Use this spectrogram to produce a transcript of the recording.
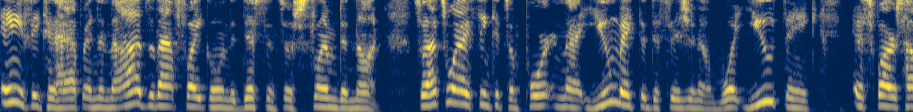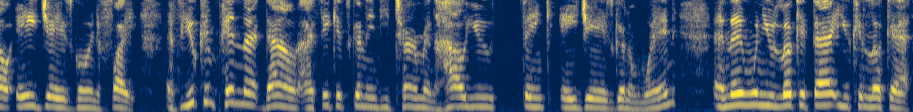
anything could happen, and the odds of that fight going the distance are slim to none. So that's why I think it's important that you make the decision on what you think as far as how AJ is going to fight. If you can pin that down, I think it's going to determine how you think AJ is going to win. And then when you look at that, you can look at,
